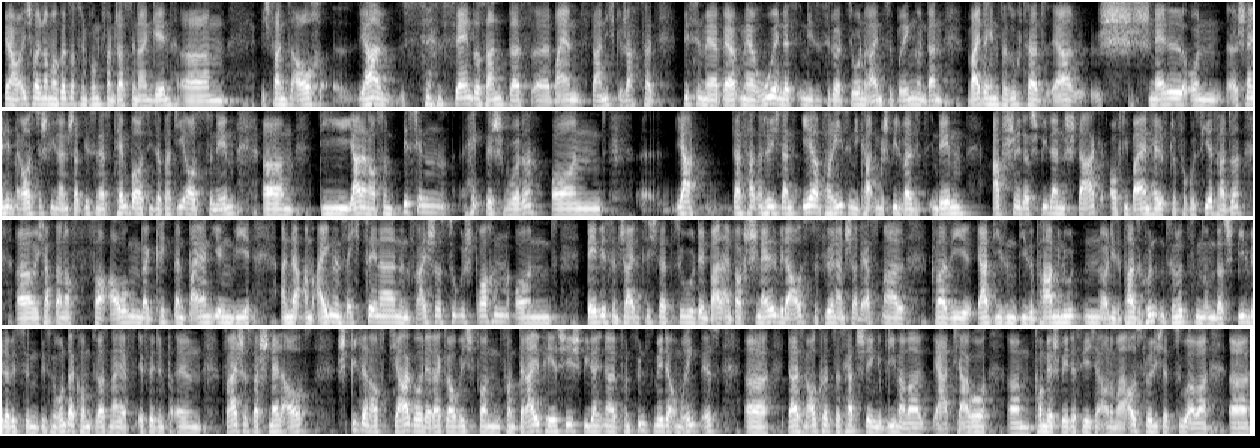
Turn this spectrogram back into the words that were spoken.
Genau, ich wollte noch mal kurz auf den Punkt von Justin eingehen. Ähm, ich fand es auch, äh, ja, sehr interessant, dass äh, Bayern es da nicht geschafft hat, bisschen mehr, mehr Ruhe in, das, in diese Situation reinzubringen und dann weiterhin versucht hat, ja, schnell und äh, schnell hinten rauszuspielen, anstatt bisschen das Tempo aus dieser Partie rauszunehmen, ähm, die ja dann auch so ein bisschen hektisch wurde und äh, ja, das hat natürlich dann eher Paris in die Karten gespielt, weil sich in dem Abschnitt das Spiel dann stark auf die Bayern-Hälfte fokussiert hatte. Äh, ich habe da noch vor Augen, da kriegt dann Bayern irgendwie an der, am eigenen 16er einen Freistoß zugesprochen und Davis entscheidet sich dazu, den Ball einfach schnell wieder auszuführen, anstatt erstmal quasi ja diesen diese paar Minuten oder diese paar Sekunden zu nutzen, um das Spiel wieder ein bisschen, ein bisschen runterkommen zu lassen. Nein, er, er führt den äh, Freischuss da schnell aus, spielt dann auf Thiago, der da glaube ich von von drei PSG-Spielern innerhalb von fünf Meter umringt ist. Äh, da ist mir auch kurz das Herz stehen geblieben, aber ja, Thiago ähm, kommen wir später sehe ich dann auch nochmal ausführlich dazu, aber äh,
